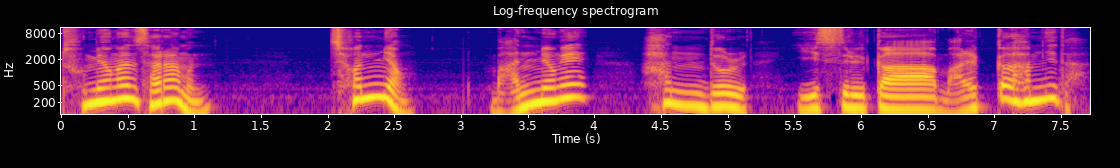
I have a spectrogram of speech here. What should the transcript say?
투명한 사람은 천명, 만명에 한둘 있을까 말까 합니다.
